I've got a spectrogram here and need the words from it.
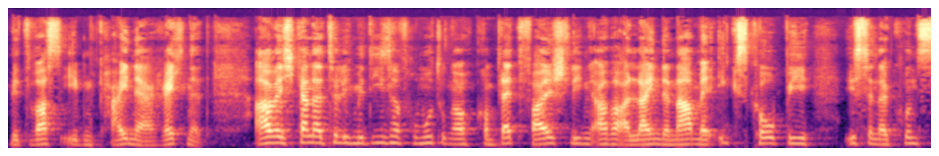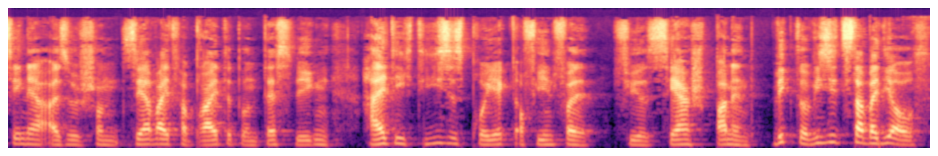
mit was eben keiner rechnet. Aber ich kann natürlich mit dieser Vermutung auch komplett falsch liegen, aber allein der Name Xcopy ist in der Kunstszene also schon sehr weit verbreitet und deswegen halte ich dieses Projekt auf jeden Fall für sehr spannend. Victor, wie sieht es da bei dir aus?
